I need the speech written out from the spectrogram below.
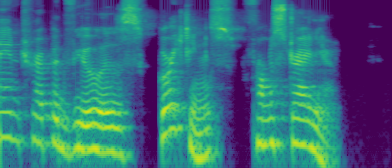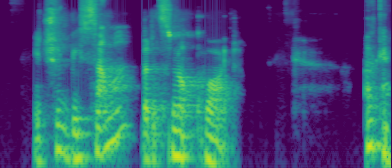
intrepid viewers. Greetings from Australia. It should be summer, but it's not quite. Okay,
